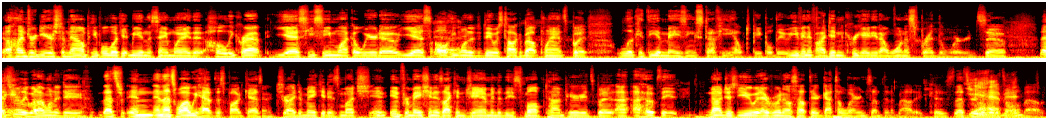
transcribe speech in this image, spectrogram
a hundred years from now, people look at me in the same way. That holy crap, yes, he seemed like a weirdo. Yes, all he wanted to do was talk about plants, but look at the amazing stuff he helped people do. Even if I didn't create it, I want to spread the word. So. That's really what I want to do. That's and and that's why we have this podcast. I tried to make it as much in, information as I can jam into these small time periods, but I, I hope that not just you but everyone else out there got to learn something about it because that's really Yeah, what it's man. all about.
